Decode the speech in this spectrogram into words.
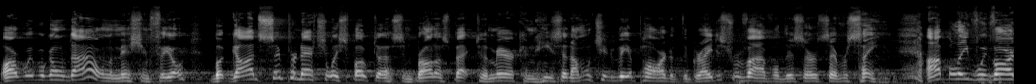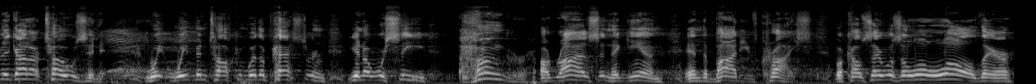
or we were going to die on the mission field. But God supernaturally spoke to us and brought us back to America. And He said, I want you to be a part of the greatest revival this earth's ever seen. I believe we've already got our toes in it. We, we've been talking with a pastor, and, you know, we see hunger arising again in the body of Christ because there was a little lull there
